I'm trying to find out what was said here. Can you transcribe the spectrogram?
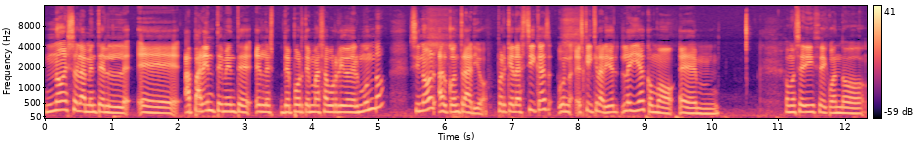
no es solamente el eh, aparentemente el deporte más aburrido del mundo, sino al contrario, porque las chicas, es que claro, yo leía como, em, ¿cómo se dice cuando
